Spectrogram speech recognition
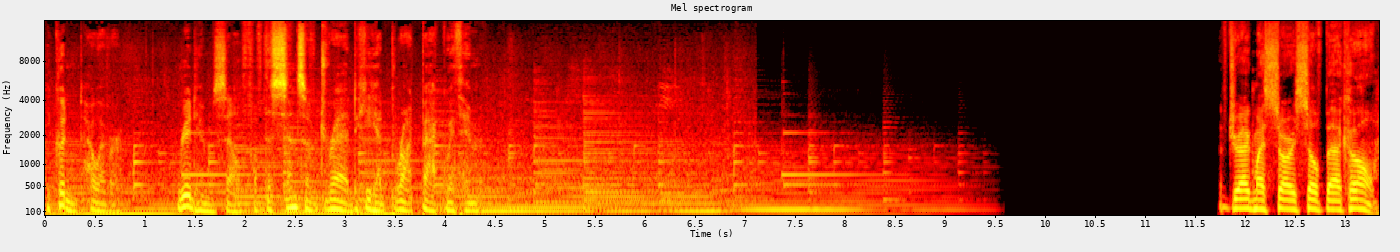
He couldn't, however, rid himself of the sense of dread he had brought back with him. I've my sorry self back home.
